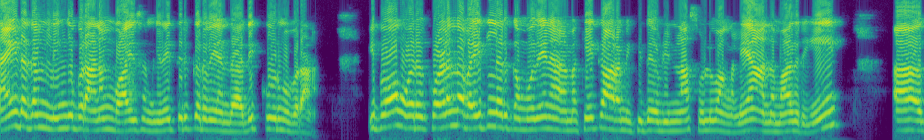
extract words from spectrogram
நைடதம் லிங்க புராணம் வாயு சங்கீதை திருக்கருவை அந்தாதி கூர்ம புராணம். இப்போ ஒரு குழந்தை வயிற்றுல இருக்கும் போதே நம்ம கேட்க ஆரம்பிக்குது அப்படின்லாம் சொல்லுவாங்க இல்லையா அந்த மாதிரி. ஆஹ்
